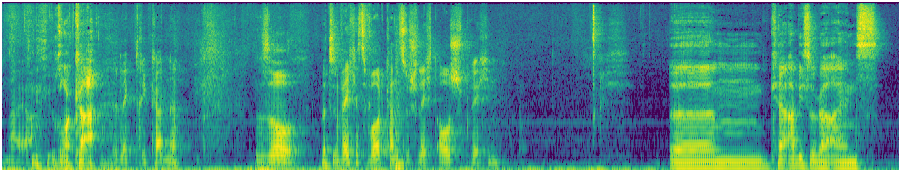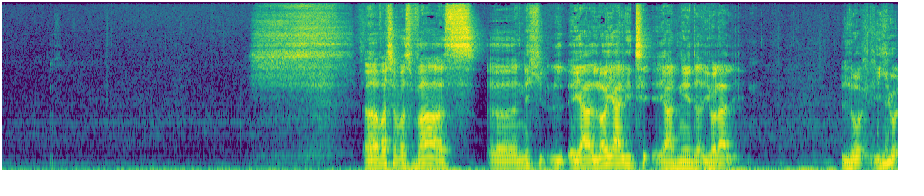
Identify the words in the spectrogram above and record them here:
Naja, Rocker. Elektriker, ne? So. Warte. Welches Wort kannst du schlecht aussprechen? Ähm, habe ich sogar eins. Äh, warte, was war's? Äh, nicht, ja, Loyalität, ja, nee, da, Loyal, Lo, Jo-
